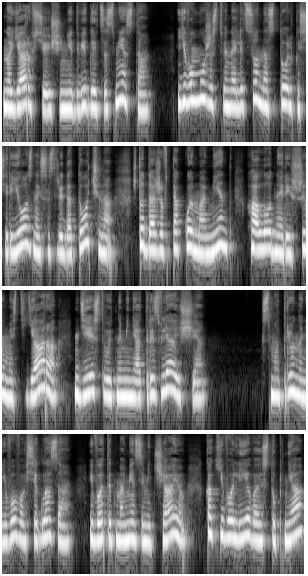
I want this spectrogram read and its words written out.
но Яр все еще не двигается с места. Его мужественное лицо настолько серьезно и сосредоточено, что даже в такой момент холодная решимость Яра действует на меня отрезвляюще. Смотрю на него во все глаза – и в этот момент замечаю, как его левая ступня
